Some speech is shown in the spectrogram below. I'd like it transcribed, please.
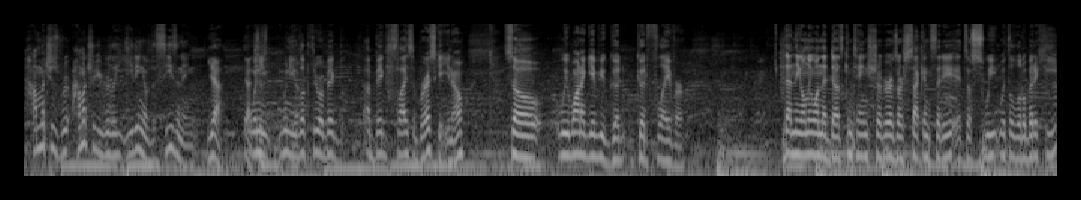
How much is how much are you really eating of the seasoning? Yeah, yeah. when just- you when you look through a big a big slice of brisket, you know. So we want to give you good good flavor. Then the only one that does contain sugar is our Second City. It's a sweet with a little bit of heat.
